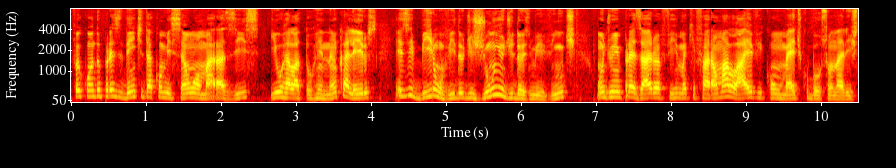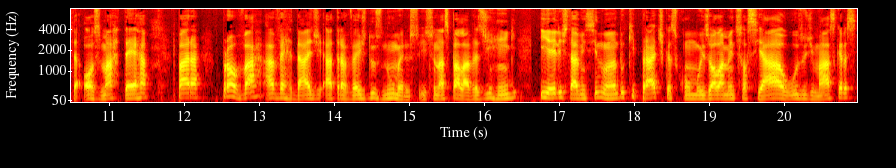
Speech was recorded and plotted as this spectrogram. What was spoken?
foi quando o presidente da comissão, Omar Aziz, e o relator Renan Calheiros exibiram um vídeo de junho de 2020, onde o empresário afirma que fará uma live com o médico bolsonarista Osmar Terra para provar a verdade através dos números, isso nas palavras de Heng, e ele estava insinuando que práticas como isolamento social, uso de máscaras,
